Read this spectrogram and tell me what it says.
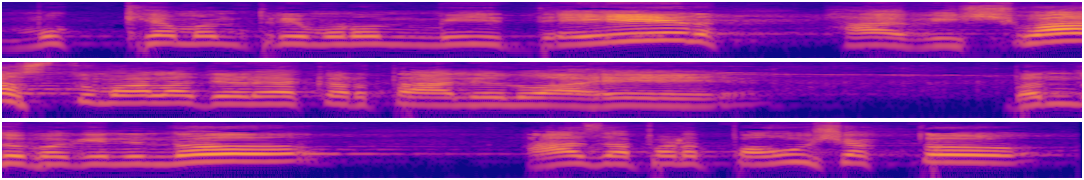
मुख्यमंत्री म्हणून मी देईन. हा विश्वास तुम्हाला देण्याकरता आलेलो आहे. बंधू भगिनींनो आज आपण पाहू शकतो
